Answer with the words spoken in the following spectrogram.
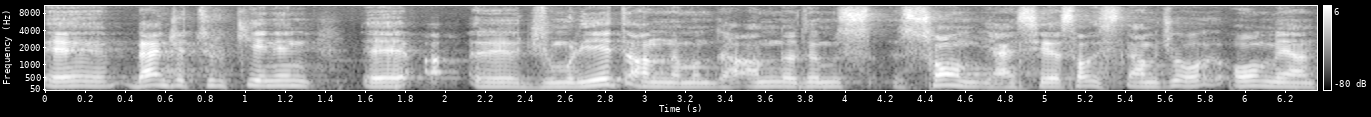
e, bence Türkiye'nin e, e, Cumhuriyet anlamında anladığımız son yani siyasal İslamcı ol- olmayan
